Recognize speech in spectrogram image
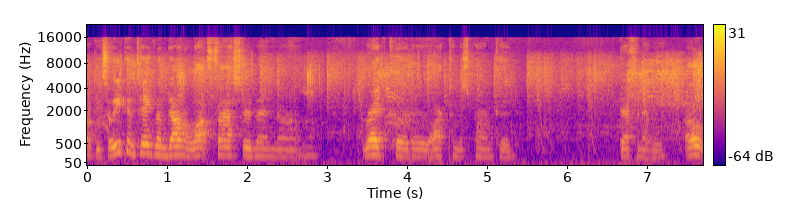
Okay, so he can take them down a lot faster than um, Red could or Optimus Prime could. Definitely. Oh.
